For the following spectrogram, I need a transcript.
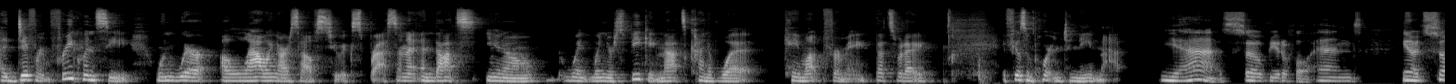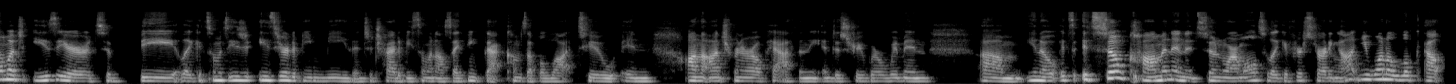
a different frequency when we're allowing ourselves to express. And and that's you know when when you're speaking that's kind of what came up for me. That's what I, it feels important to name that. Yeah, so beautiful. And, you know, it's so much easier to be like, it's so much easier, easier to be me than to try to be someone else. I think that comes up a lot too in on the entrepreneurial path in the industry where women, um, you know, it's it's so common and it's so normal to like if you're starting out, you want to look out,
